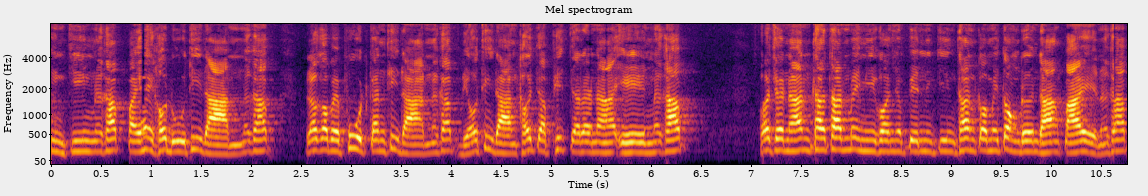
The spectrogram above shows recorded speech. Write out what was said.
จริง ๆ นะครับ ไปให้เขาดูที่ด่านนะครับ แล้วก็ไปพูดกันที่ด่านนะครับ เดี๋ยวที่ด่านเขาจะพิจารณาเองนะครับ เพราะฉะนั้นถ้าท่านไม่มีความจำเป็นจริง ๆ ท่านก็ไม่ต้องเดินทางไปนะครับ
